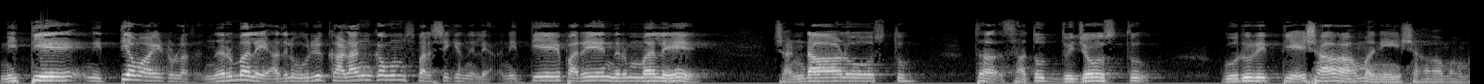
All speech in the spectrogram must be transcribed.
നിത്യേ നിത്യമായിട്ടുള്ളത് നിർമ്മലേ അതിൽ ഒരു കളങ്കവും സ്പർശിക്കുന്നില്ല. നിത്യേ പരേ നിർമ്മലേ ചണ്ടാളോസ്തു സതുദ്വിജോസ്തു ഗുരുരിത്യേഷാ മനീഷാമമ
